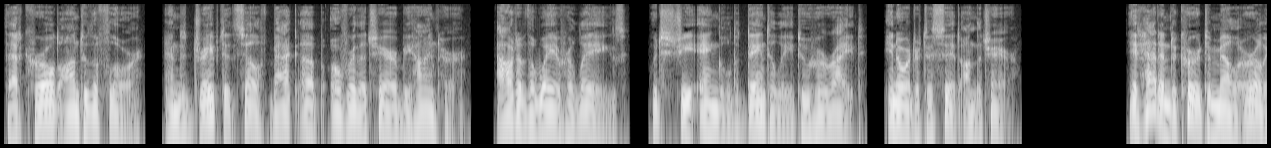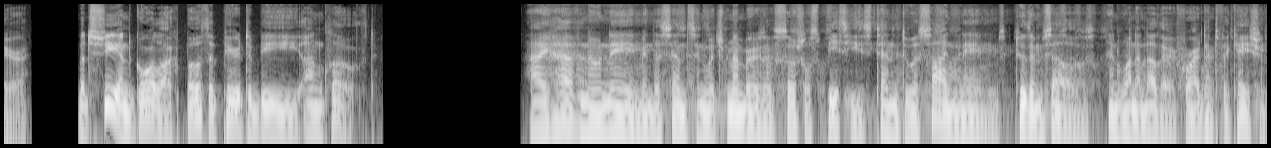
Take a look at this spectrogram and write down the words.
that curled onto the floor and draped itself back up over the chair behind her, out of the way of her legs, which she angled daintily to her right in order to sit on the chair. It hadn't occurred to Mel earlier, but she and Gorlock both appeared to be unclothed. I have no name in the sense in which members of social species tend to assign names to themselves and one another for identification,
